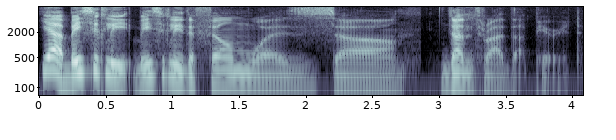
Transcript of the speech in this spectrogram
yeah, basically, basically the film was uh, done throughout that period.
